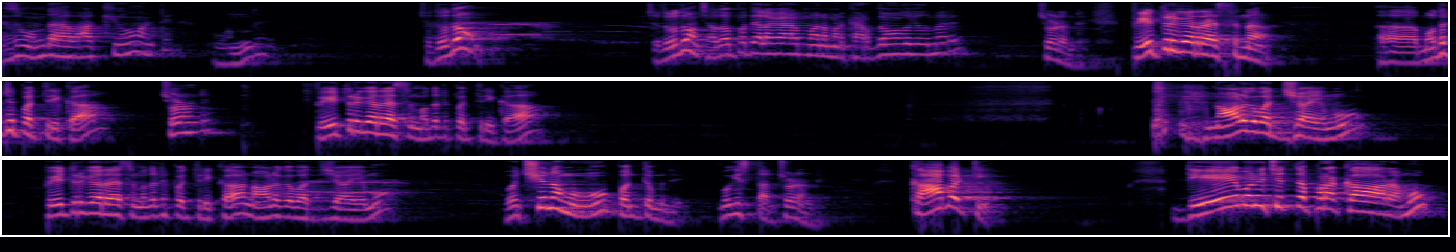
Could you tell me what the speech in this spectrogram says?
నిజం ఉందా ఆ వాక్యం? అంటే ఉంది. చదువుదాం. చదువుదాం. చదవకపోతే ఎలాగా మన మనకు అర్థం అవుతుంది కదా మరి? చూడండి. పేతురు గారు రాసిన మొదటి పత్రిక చూడండి. పేతురు గారు రాసిన మొదటి పత్రిక నాలుగవ అధ్యాయము. పేతురు గారు రాసిన మొదటి పత్రిక నాలుగవ అధ్యాయము. వచనము పంతొమ్మిది. ముగిస్తారు చూడండి. కాబట్టి దేవుని చిత్త ప్రకారము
